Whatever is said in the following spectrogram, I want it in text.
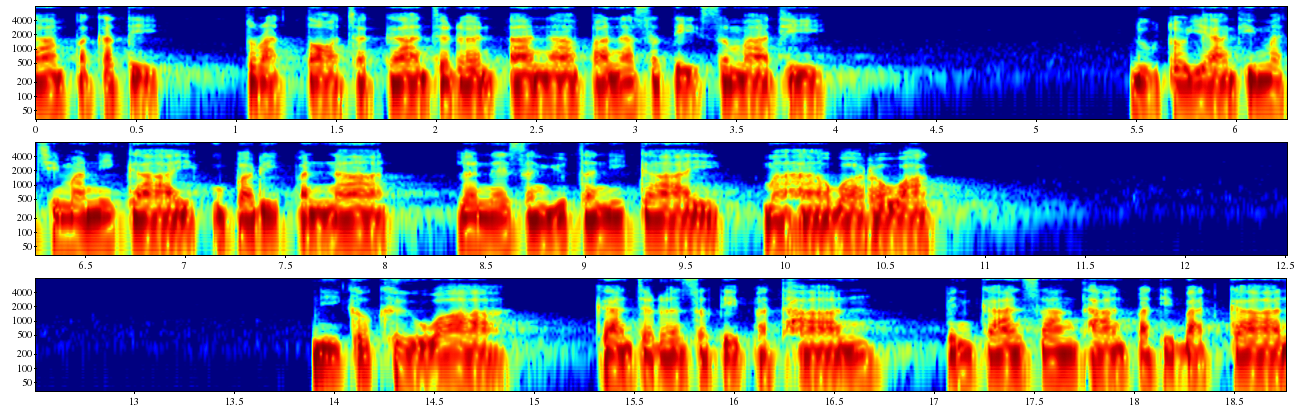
ตามปกติตรัสต่อจากการเจริญอาณาปานสติสมาธิ ดูตัวอย่างที่มัชฌิมานิกาย อุปริปันธาตและในสังยุตตนิกาย มหาวารวักนี่ก็คือว่า การเจริญสติปัฏฐานเป็นการสร้างฐานปฏิบัติการ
